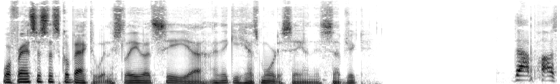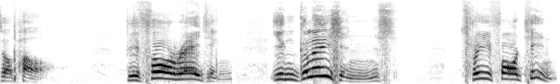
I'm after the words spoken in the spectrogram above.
Well, Francis, let's go back to Witness Lee. Let's see. Uh, I think he has more to say on this subject. The Apostle Paul, before writing in Galatians 3.14,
